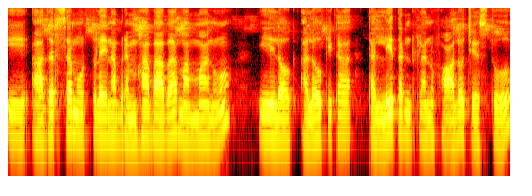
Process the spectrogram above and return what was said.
ఈ ఆదర్శమూర్తులైన బ్రహ్మ బాబా మమ్మను ఈ లో అలౌకిక తల్లిదండ్రులను ఫాలో చేస్తూ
